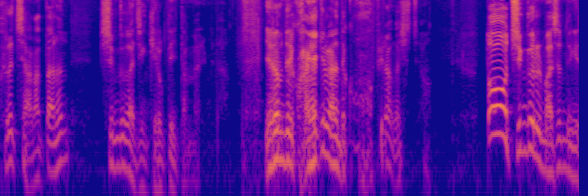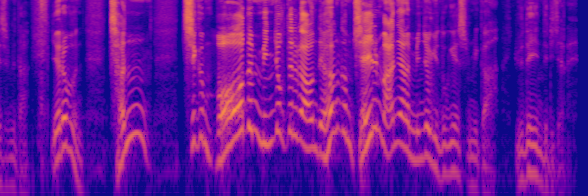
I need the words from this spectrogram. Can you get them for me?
그렇지 않았다는 증거가 지금 기록되어 있단 말입니다. 여러분들이 광야길 가는데 꼭 필요한 것이죠. 또 증거를 말씀드리겠습니다. 여러분 전 지금 모든 민족들 가운데 헌금 제일 많이 하는 민족이 누구겠습니까? 유대인들이잖아요.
